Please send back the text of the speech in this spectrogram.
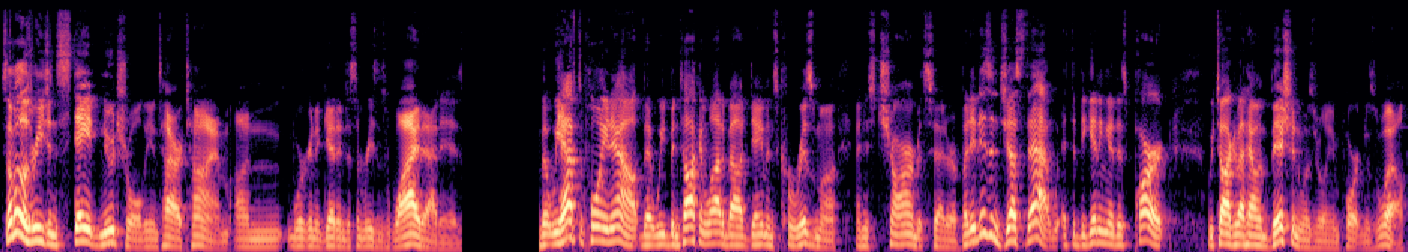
Some of those regions stayed neutral the entire time. On we're going to get into some reasons why that is. But we have to point out that we've been talking a lot about Daemon's charisma and his charm, etc. But it isn't just that. At the beginning of this part, we talked about how ambition was really important as well.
